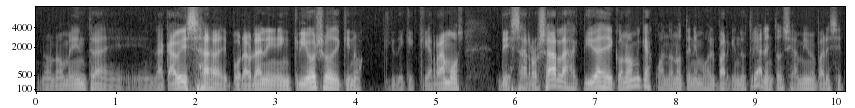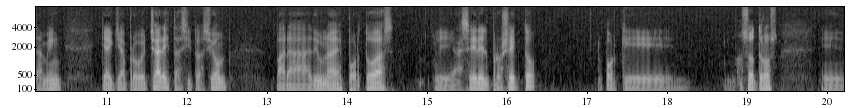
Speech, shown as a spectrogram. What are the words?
no, no me entra eh, en la cabeza, por hablar en, criollo, de que, nos, de que querramos desarrollar las actividades económicas cuando no tenemos el parque industrial. Entonces a mí me parece también que hay que aprovechar esta situación para de una vez por todas eh, hacer el proyecto porque nosotros eh,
